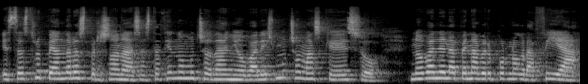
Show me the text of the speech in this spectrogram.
está estropeando a las personas, está haciendo mucho daño, valéis mucho más que eso. No vale la pena ver pornografía.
